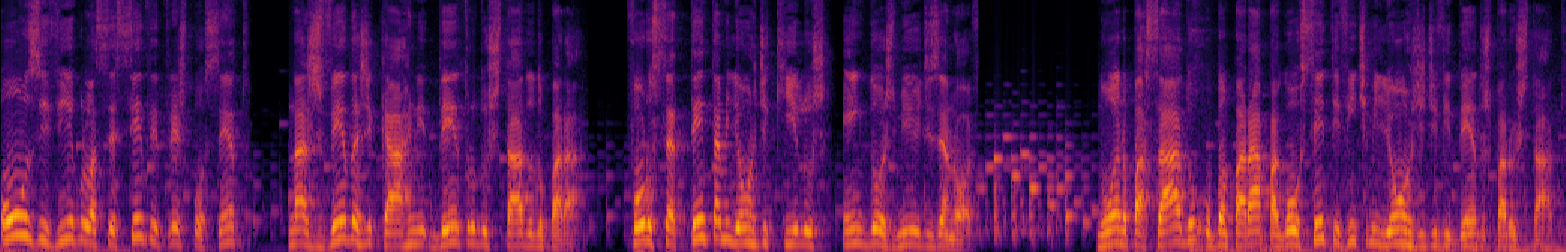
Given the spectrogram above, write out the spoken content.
11,63% nas vendas de carne dentro do estado do Pará. Foram 70 milhões de quilos em 2019. No ano passado, o Bampará pagou 120 milhões de dividendos para o estado.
